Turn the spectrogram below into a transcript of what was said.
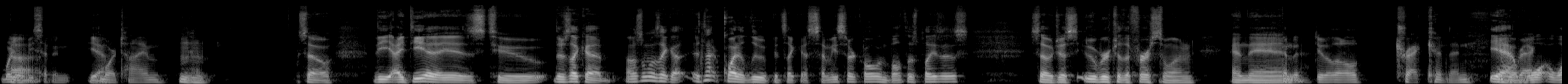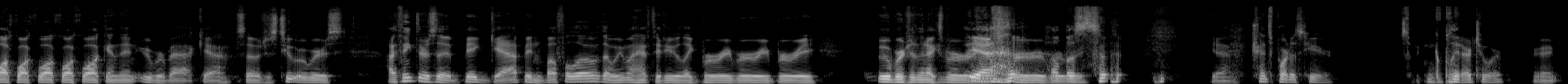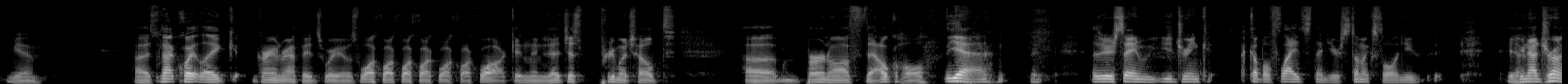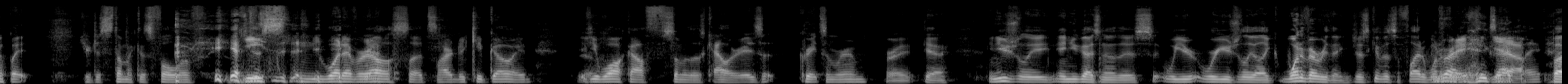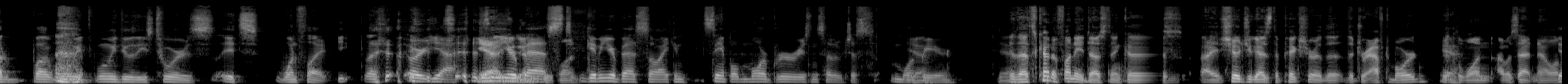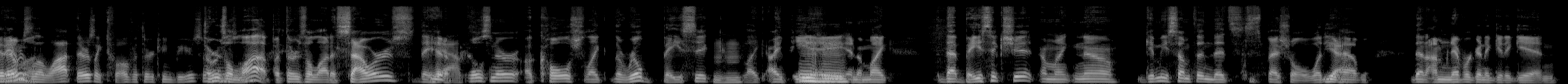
Where you'll Uh, be spending yeah. more time. Mhm. So the idea is to there's like a it's almost like a it's not quite a loop it's like a semicircle in both those places. So just Uber to the first one and then Gonna do a little trek and then yeah walk walk walk walk walk and then Uber back. Yeah, so just two Ubers. I think there's a big gap in Buffalo that we might have to do like brewery brewery brewery Uber to the next brewery. yeah, brewery, help brewery. us Yeah. transport us here so we can complete our tour. Right. Yeah. Uh, it's not quite like Grand Rapids where it was walk, walk, walk, walk, walk, walk, walk, and then that just pretty much helped uh, burn off the alcohol. Yeah, as you're saying, you drink a couple flights, then your stomach's full, and you Yeah. you're not drunk, but your just stomach is full of Yeah, yeast just- and whatever yeah. else, so it's hard to keep going. If you walk off some of those calories, it creates some room. Right. Yeah. And usually, and you guys know this, we we're usually like one of everything. Just give us a flight of one of right, everything. exactly. But but when we when we do these tours, it's one flight. Or yeah, It's- give me your gotta best. Give me your best, so I can sample more breweries instead of just more Yeah. beer. Yeah. Yeah, that's kind of funny, Dustin, because I showed you guys the picture of the the draft board Yeah. the one I was at in Alabama. Yeah, there was a lot. There was like twelve or thirteen beers. There was a lot, but there was a lot of sours. They had Yeah. a pilsner, a Kolsch, like the real basic, Mhm. like IPA. Mhm. And I'm like, that basic shit. I'm like, no, give me something that's special. What do you have that I'm never gonna get again?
